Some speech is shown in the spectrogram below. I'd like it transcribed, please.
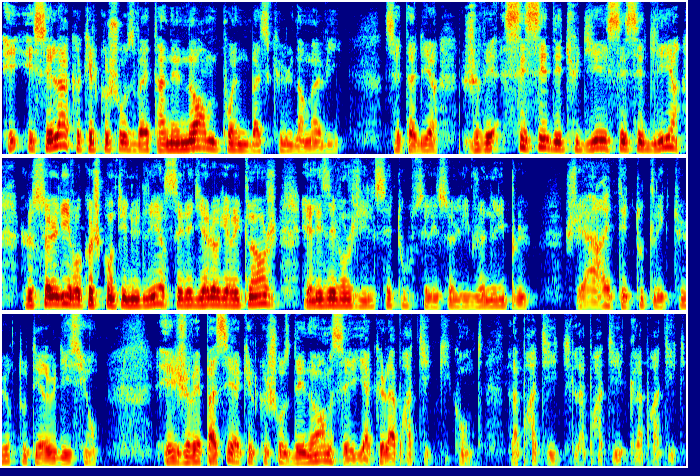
Et, et c'est là que quelque chose va être un énorme point de bascule dans ma vie. C'est-à-dire, je vais cesser d'étudier, cesser de lire. Le seul livre que je continue de lire, c'est les dialogues avec l'ange et les évangiles. C'est tout. C'est les seuls livres. Je ne lis plus. J'ai arrêté toute lecture, toute érudition. Et je vais passer à quelque chose d'énorme, c'est il n'y a que la pratique qui compte. La pratique, la pratique, la pratique.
